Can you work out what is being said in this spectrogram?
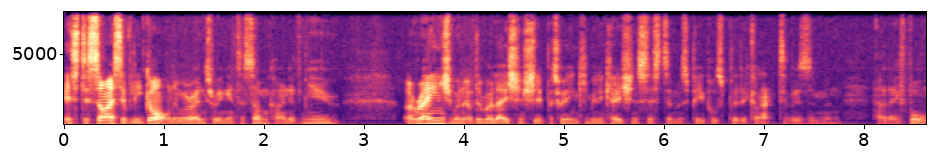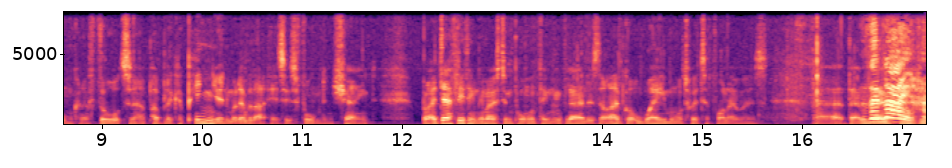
it's decisively gone and we're entering into some kind of new arrangement of the relationship between communication systems, people's political activism, and how they form kind of thoughts and how public opinion, whatever that is, is formed and shaped. But I definitely think the most important thing we've learned is that I've got way more Twitter followers uh, than, Than both I of you.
